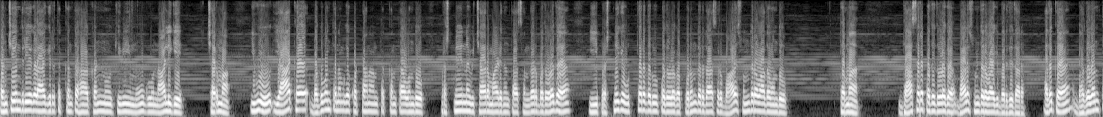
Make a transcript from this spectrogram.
ಪಂಚೇಂದ್ರಿಯಗಳಾಗಿರತಕ್ಕಂತಹ ಕಣ್ಣು, ಕಿವಿ, ಮೂಗು, ನಾಲಿಗೆ, ಚರ್ಮ, ಇವು ಯಾಕೆ ಭಗವಂತ ನಮಗೆ ಕೊಟ್ಟಾನ ಅಂತಕ್ಕಂಥ ಒಂದು ಪ್ರಶ್ನೆಯನ್ನು ವಿಚಾರ ಮಾಡಿದಂತಹ ಸಂದರ್ಭದೊಳಗೆ ಈ ಪ್ರಶ್ನೆಗೆ ಉತ್ತರದ ರೂಪದೊಳಗೆ ಪುರಂದರದಾಸರು ಬಹಳ ಸುಂದರವಾದ ಒಂದು ತಮ್ಮ ದಾಸರ ಪದದೊಳಗ ಬಹಳ ಸುಂದರವಾಗಿ ಬರೆದಿದ್ದಾರೆ. ಅದಕ್ಕೆ ಭಗವಂತ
